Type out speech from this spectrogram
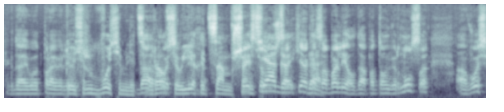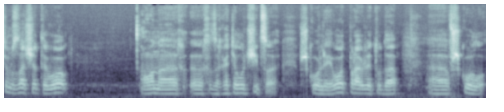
когда его отправили. То есть он в 8 лет да, собирался 8 уехать лет. сам в 6 Сантьяго. Он в Сантьяго да. заболел, да, потом вернулся, а 8, значит, его он э, э, захотел учиться в школе, его отправили туда, э, в школу.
